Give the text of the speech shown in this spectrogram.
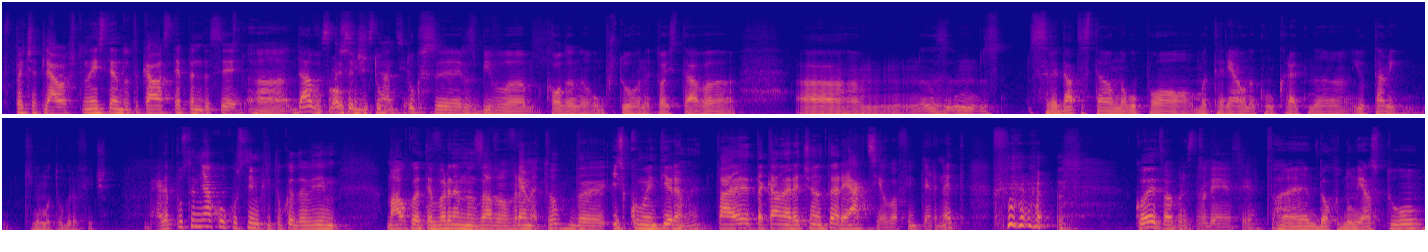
впечатляващо. Наистина до такава степен да се. А, да, въпросът е, че тук, тук се разбива кода на общуване. Той става. А, средата става много по-материална, конкретна и оттам и кинематографична. Дай да пуснем няколко снимки тук да видим малко да те върнем назад във времето, да изкоментираме. Това е така наречената реакция в интернет. Кое е това представление сега? Това е доходно място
